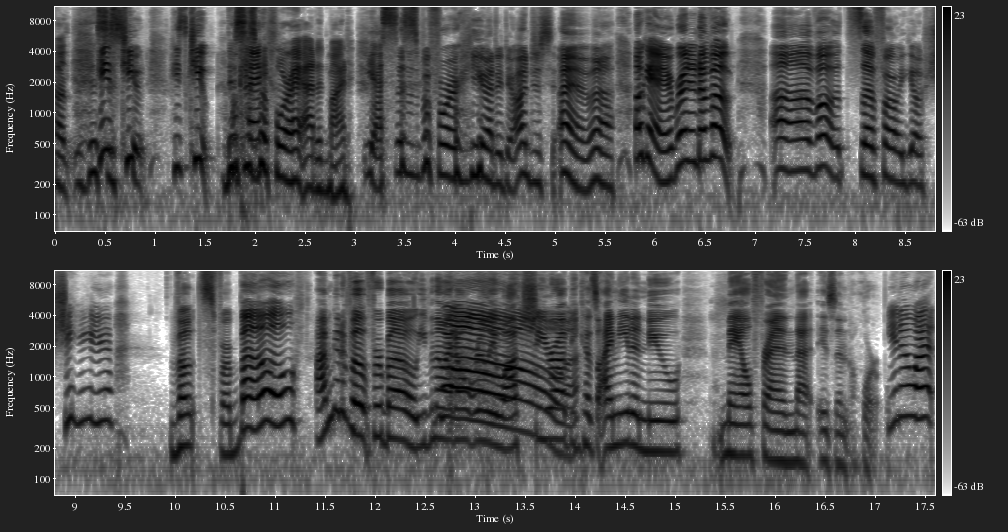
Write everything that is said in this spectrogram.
Uh, this He's is- cute. He's cute. This is before I added mine. Yes, this is before you added your. I just uh, okay. Ready to vote? Uh, votes uh, for Yoshi. Votes for Bow. I'm gonna vote for Bow, even though I don't really watch She-Ra because I need a new male friend that isn't horrible. You know what?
